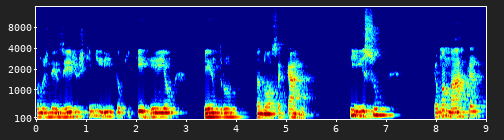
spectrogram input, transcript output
são os desejos que militam, que guerreiam dentro da nossa carne. E isso é uma marca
